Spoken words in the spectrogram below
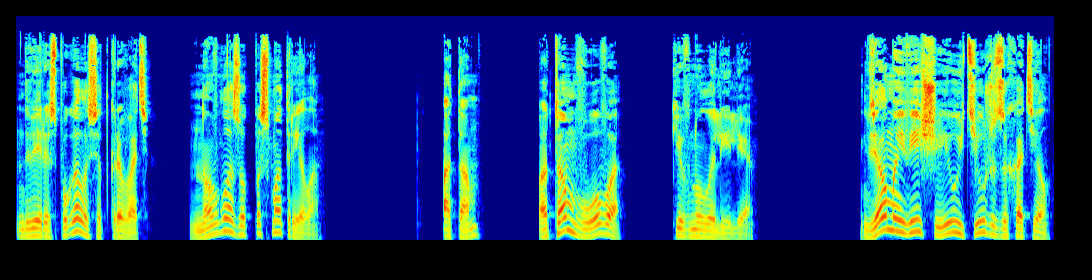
Дверь испугалась открывать, но в глазок посмотрела. «А там?» «А там Вова», — кивнула Лилия. Взял мои вещи и уйти уже захотел,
